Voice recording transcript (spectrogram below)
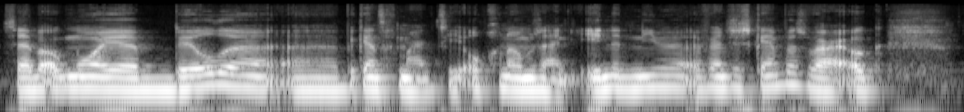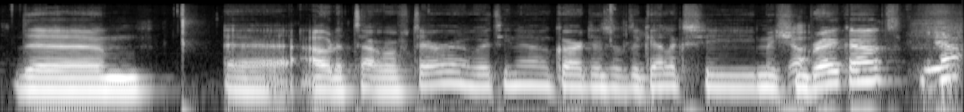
Ze hebben ook mooie beelden eh, bekendgemaakt die opgenomen zijn in het nieuwe Avengers Campus. Waar ook de eh, oude Tower of Terror, hoe heet die nou? Guardians of the Galaxy Mission Ja. Breakout. Ja,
